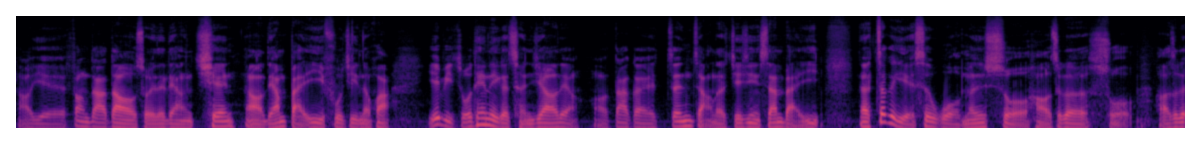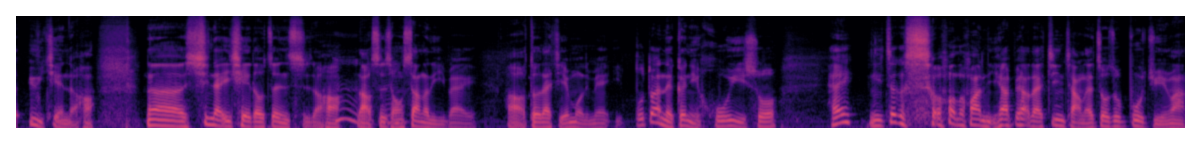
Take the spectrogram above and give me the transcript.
啊也放大到所谓的两千啊两百亿附近的话。也比昨天的一个成交量哦，大概增长了接近三百亿。那这个也是我们所好这个所好这个预见的哈。那现在一切都证实了哈。老师从上个礼拜啊都在节目里面不断的跟你呼吁说，嘿，你这个时候的话，你要不要来进场来做出布局嘛？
